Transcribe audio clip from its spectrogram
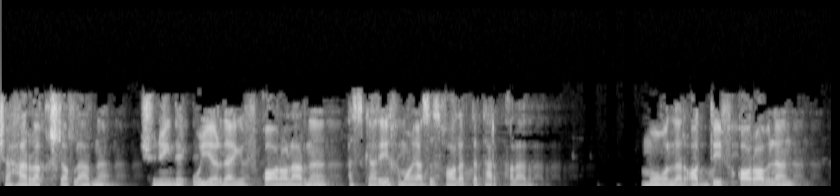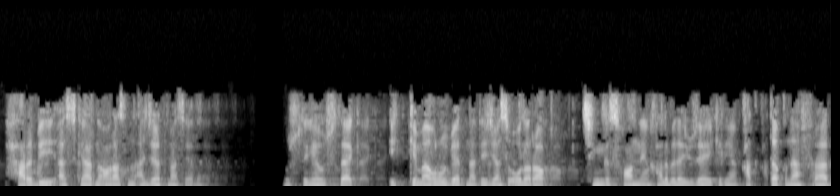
shahar va qishloqlarni shuningdek u yerdagi fuqarolarni askariy himoyasiz holatda tark qiladi. Mo'g'ullar oddiy fuqaro bilan harbiy askarni orasini ajratmas edi. Ustiga ustak ikki mag'lubiyat natijasi o'laroq chingizxonning qalbida yuzaga kelgan qattiq nafrat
